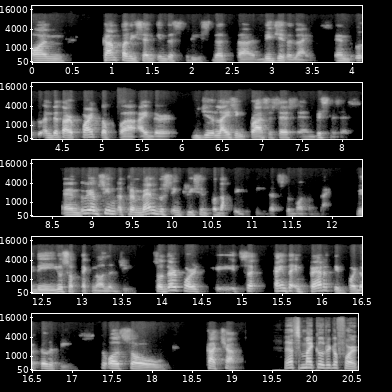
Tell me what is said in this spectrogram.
on companies and industries that uh, digitalize and, and that are part of uh, either digitalizing processes and businesses. And we have seen a tremendous increase in productivity. That's the bottom line with the use of technology. So therefore, it's a kind of imperative for the Philippines to also catch up. That's Michael Ricafort.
